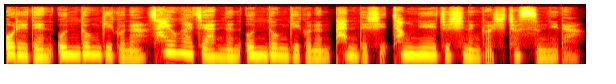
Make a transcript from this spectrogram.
오래된 운동기구나 사용하지 않는 운동기구는 반드시 정리해 주시는 것이 좋습니다.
